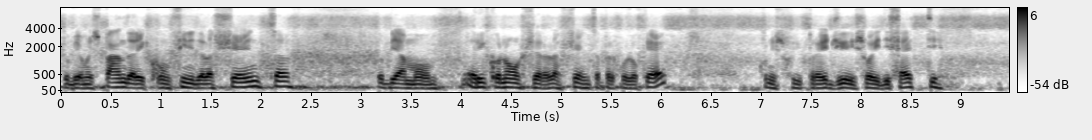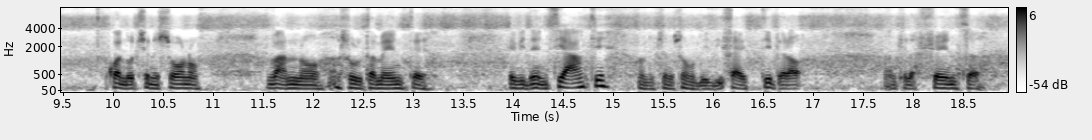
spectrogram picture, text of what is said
Dobbiamo espandere i confini della scienza, dobbiamo riconoscere la scienza per quello che è, con i suoi pregi e i suoi difetti, quando ce ne sono vanno assolutamente evidenziati, quando ce ne sono dei difetti però anche la scienza,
